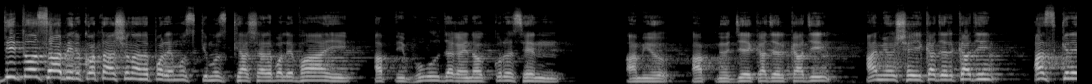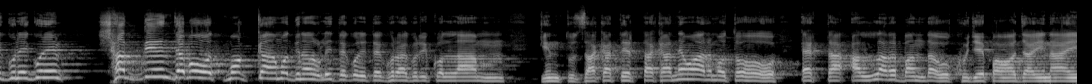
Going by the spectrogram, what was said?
দ্বিতীয় সাবির কথা শোনার পরে মুসকি মুসকি আসার বলে, ভাই, আপনি ভুল জায়গায় নক করেছেন। আমিও, আপনিও যে কাজের কাজী, আমিও সেই কাজের কাজী। আজকের গুনে গুনে সাত দিন যাবৎ মক্কা, মদিনার অলিতে গলিতে ঘোরাঘুরি করলাম। কিন্তু জাকাতের টাকা নেওয়ার মতো একটা আল্লাহর বান্দাও খুঁজে পাওয়া যায় নাই।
